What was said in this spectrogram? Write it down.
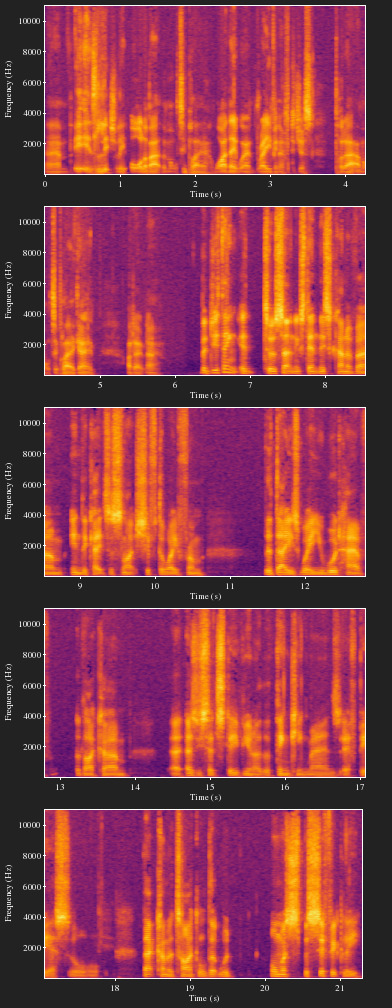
Um, it is literally all about the multiplayer. Why they weren't brave enough to just put out a multiplayer game, I don't know. But do you think, it, to a certain extent, this kind of um, indicates a slight shift away from the days where you would have, like, um, as you said, Steve, you know, the thinking man's FPS or that kind of title that would almost specifically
